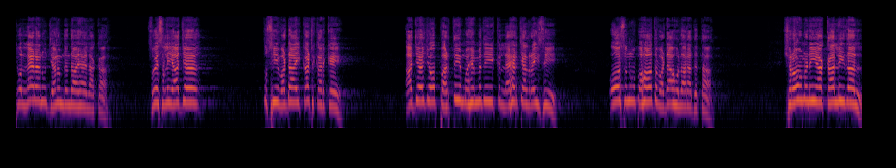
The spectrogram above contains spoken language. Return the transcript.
ਜੋ ਲਹਿਰਾਂ ਨੂੰ ਜਨਮ ਦਿੰਦਾ ਆਇਆ ਇਲਾਕਾ। ਸੋ ਇਸ ਲਈ ਅੱਜ ਤੁਸੀਂ ਵੱਡਾ ਇਕੱਠ ਕਰਕੇ ਅੱਜ ਜੋ ਭਰਤੀ ਮੁਹਿੰਮ ਦੀ ਇੱਕ ਲਹਿਰ ਚੱਲ ਰਹੀ ਸੀ, ਉਸ ਨੂੰ ਬਹੁਤ ਵੱਡਾ ਹੁਲਾਰਾ ਦਿੱਤਾ। ਸ਼੍ਰੋਮਣੀ ਅਕਾਲੀ ਦਲ,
